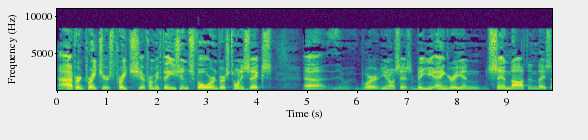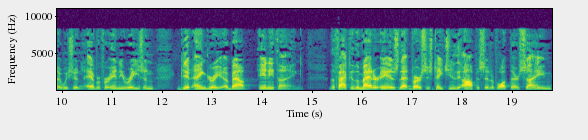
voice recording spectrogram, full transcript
I've heard preachers preach uh, from Ephesians 4 and verse 26, uh, where, you know, it says, Be ye angry and sin not. And they say we shouldn't ever, for any reason, get angry about anything. The fact of the matter is that verse is teaching the opposite of what they're saying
